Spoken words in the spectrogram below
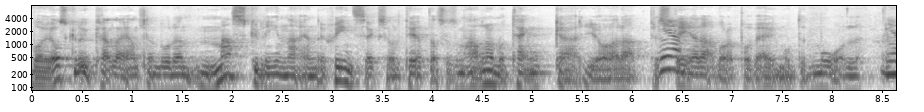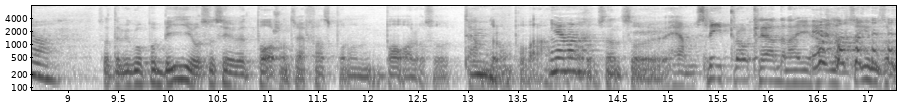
vad jag skulle kalla egentligen då den maskulina energins sexualitet. Alltså som handlar om att tänka, göra, prestera, vara på väg mot ett mål. Ja. Så att när vi går på bio så ser vi ett par som träffas på någon bar och så tänder de på varandra. Ja. Och sen så hem, sliter av kläderna i hallen och så in så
